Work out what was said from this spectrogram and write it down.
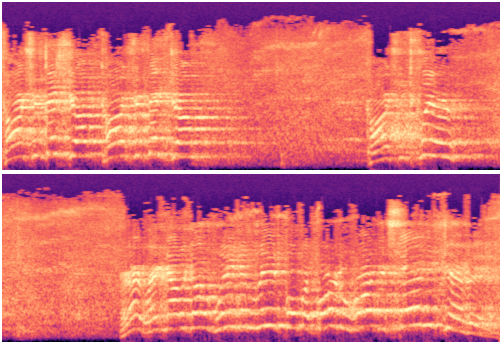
Caution big jump. Caution big jump. Caution's clear. All right, right now we got Wayne and lead full by Bartle, Roger, Sandy, Kevin.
